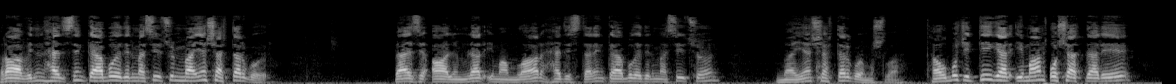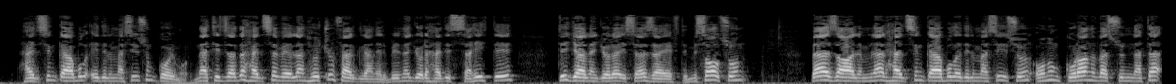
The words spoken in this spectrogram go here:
ravinin hədisin qəbul edilməsi üçün müəyyən şərtlər qoyur. Bəzi alimlər, imamlar hədislərin qəbul edilməsi üçün müəyyən şərtlər qoymuşlar. Halbuki digər imam o şərtləri hədisin qəbul edilməsi üçün qoymur. Nəticədə hədisə verilən hökm fərqlənir. Birinə görə hədis səhihdir, digərinə görə isə zəifdir. Misal üçün, bəzi alimlər hədisin qəbul edilməsi üçün onun Quran və sünnətə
